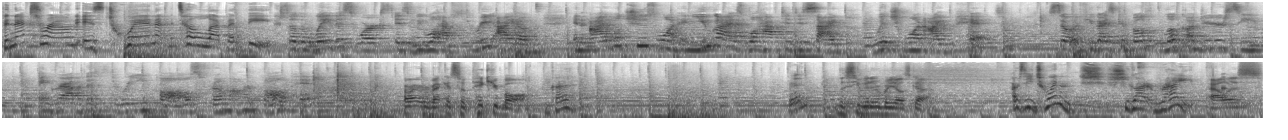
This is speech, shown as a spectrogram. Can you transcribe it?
The next round is twin telepathy. So the way this works is we will have three items and I will choose one and you guys will have to decide which one I picked. So if you guys could both look under your seat and grab the three balls from our ball pit. All right, Rebecca. So pick your ball. Okay. Let's see what everybody else got. RZ Twin, sh- she got it right. Alice,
